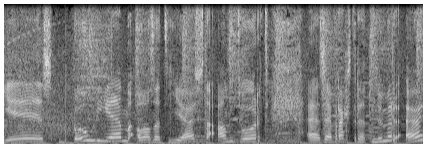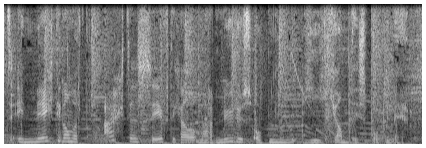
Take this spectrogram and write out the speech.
Yes, Podium was het juiste antwoord. Eh, zij brachten het nummer uit in 1978 al, maar nu dus opnieuw gigantisch populair.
